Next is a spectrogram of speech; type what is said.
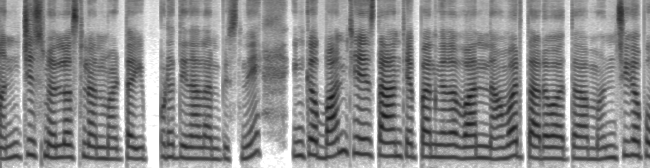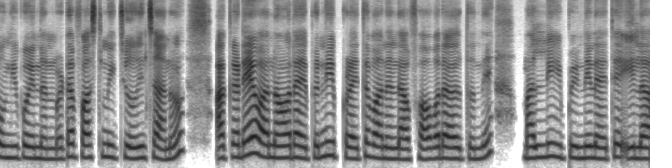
మంచి స్మెల్ వస్తుంది అనమాట ఇప్పుడే తినాలనిపిస్తుంది. ఇంకా బంద్ చేస్తా అని చెప్పాను కదా! వన్ అవర్ తర్వాత మంచిగా పొంగిపోయిందనమాట. ఫస్ట్ మీకు చూపించాను అక్కడే వన్ అవర్ అయిపోయింది. ఇప్పుడైతే వన్ అండ్ హాఫ్ అవర్ అవుతుంది. మళ్ళీ ఈ పిండినైతే ఇలా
